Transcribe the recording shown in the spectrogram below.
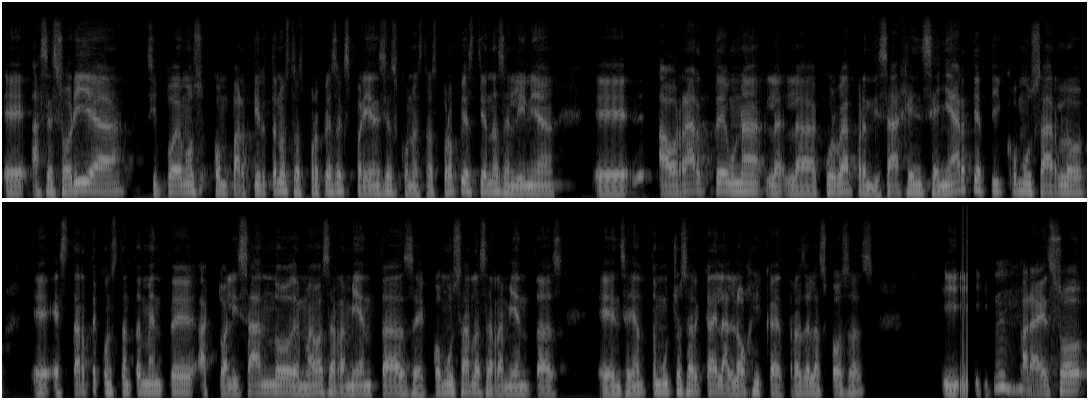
eh, asesoría, sí podemos compartirte nuestras propias experiencias con nuestras propias tiendas en línea, eh, ahorrarte una, la, curva de aprendizaje, enseñarte a ti cómo usarlo, estarte constantemente actualizando de nuevas herramientas, cómo usar las herramientas, enseñándote mucho acerca de la lógica detrás de las cosas. Y, para eso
